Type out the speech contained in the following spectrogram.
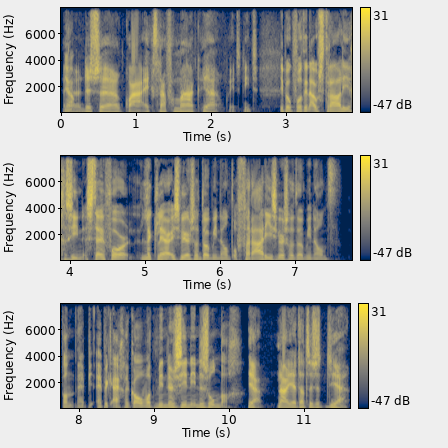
Ja. Eh, dus eh, qua extra vermaak, ja, ik weet het niet. Ik heb ook bijvoorbeeld in Australië gezien. Stel je voor, Leclerc is weer zo dominant of Ferrari is weer zo dominant. Dan heb, je, heb ik eigenlijk al wat minder zin in de zondag. Ja, nou ja, dat is het. Ja. Dat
